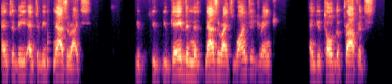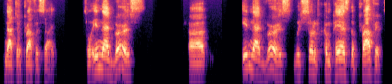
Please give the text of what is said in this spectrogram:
and to be and to be Nazarites. You, you, you gave the Nazarites wine to drink and you told the prophets not to prophesy. So in that verse, uh, in that verse, which sort of compares the prophet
